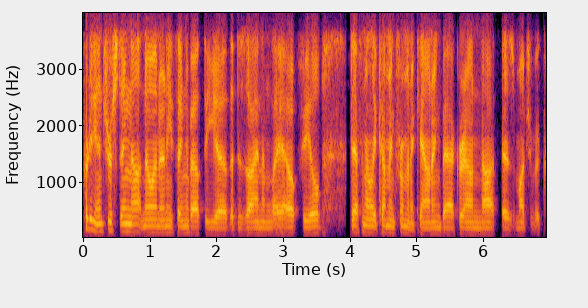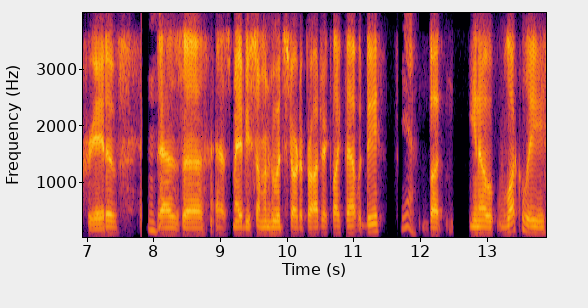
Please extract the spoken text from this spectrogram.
pretty interesting. Not knowing anything about the uh, the design and layout field, definitely coming from an accounting background, not as much of a creative mm-hmm. as uh, as maybe someone who would start a project like that would be. Yeah. But you know, luckily,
